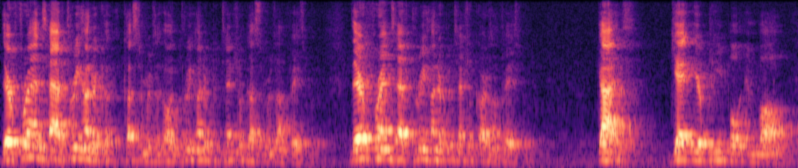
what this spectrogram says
Their friends have 300 customers, or 300 potential customers on Facebook. Their friends have 300 potential cars on Facebook. Guys, get your people involved.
